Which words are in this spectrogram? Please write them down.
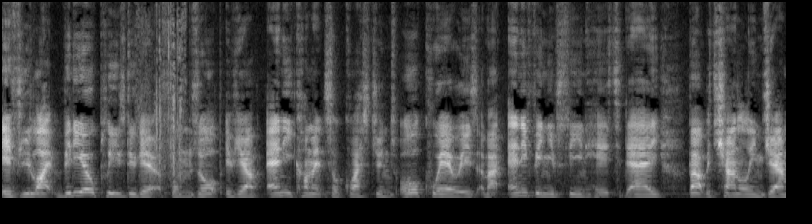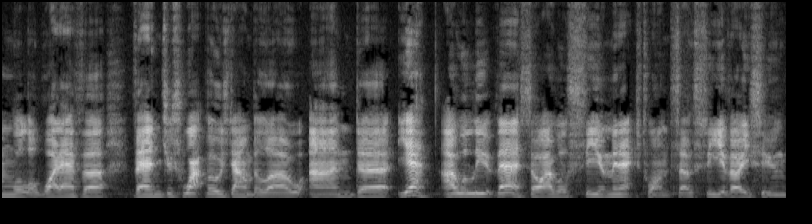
If you like video, please do give it a thumbs up. If you have any comments or questions or queries about anything you've seen here today, about the channel in general or whatever, then just whack those down below. And uh, yeah, I will leave it there. So I will see you in the next one. So see you very soon,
